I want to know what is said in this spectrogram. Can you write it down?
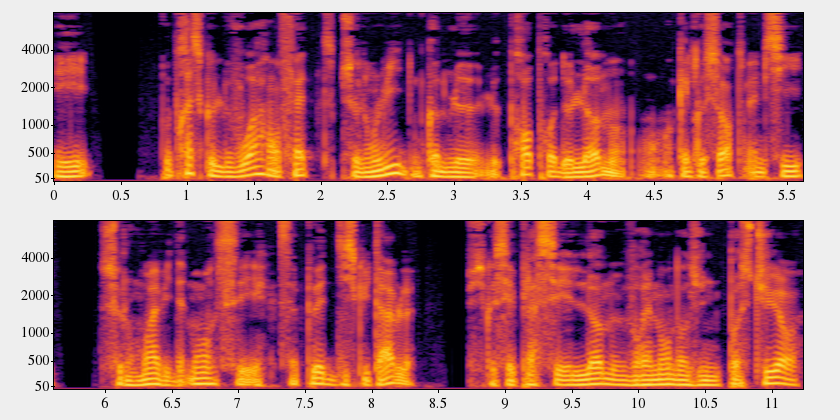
Et on peut presque le voir, en fait, selon lui, comme le, propre de l'homme, en, quelque sorte, même si, selon moi, évidemment, c'est, ça peut être discutable, puisque c'est placer l'homme vraiment dans une posture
